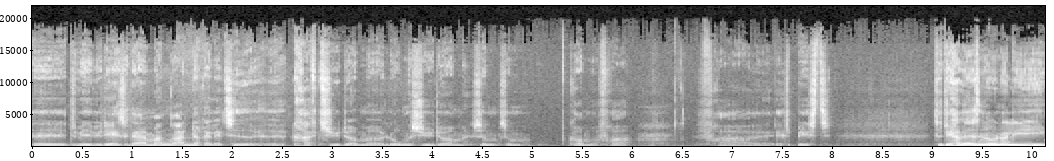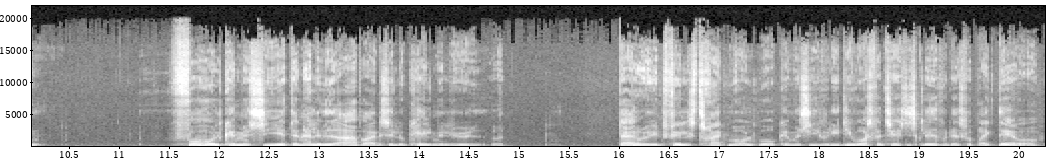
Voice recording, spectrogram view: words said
øh, det ved vi det, altså der er mange andre relaterede øh, kræftsygdomme og lungesygdomme, som, som kommer fra, fra øh, asbest. Så det har været sådan en underlig forhold, kan man sige, at den har leveret arbejde til lokalmiljøet, og der er jo et fælles træk med Aalborg, kan man sige, fordi de var også fantastisk glade for deres fabrik deroppe.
